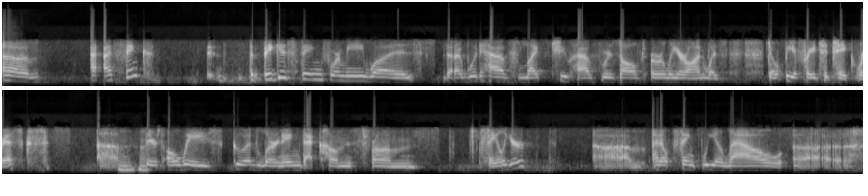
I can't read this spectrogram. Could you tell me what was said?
um, I, I think the biggest thing for me was that I would have liked to have resolved earlier on was don't be afraid to take risks. Um, mm-hmm. There's always good learning that comes from failure. Um, I don't think we allow uh,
